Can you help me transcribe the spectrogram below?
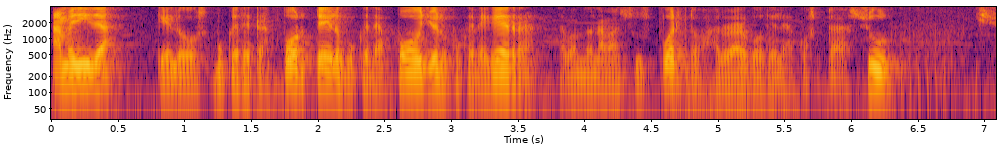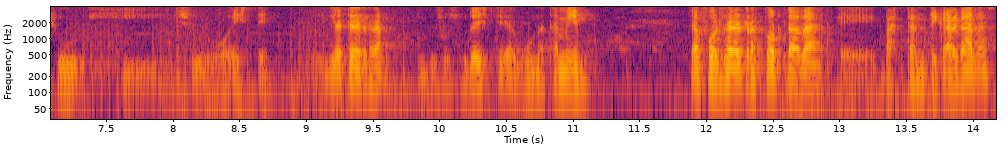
A medida que los buques de transporte, los buques de apoyo, los buques de guerra abandonaban sus puertos a lo largo de la costa sur y sur y suroeste de Inglaterra, incluso sureste, algunas también, las fuerzas transportadas, eh, bastante cargadas,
